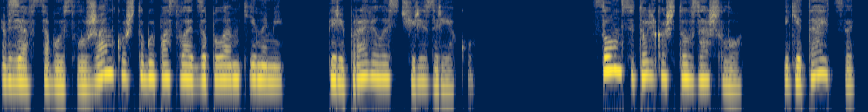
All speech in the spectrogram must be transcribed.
взяв с собой служанку, чтобы послать за паланкинами, переправилась через реку. Солнце только что взошло, и китайцы,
